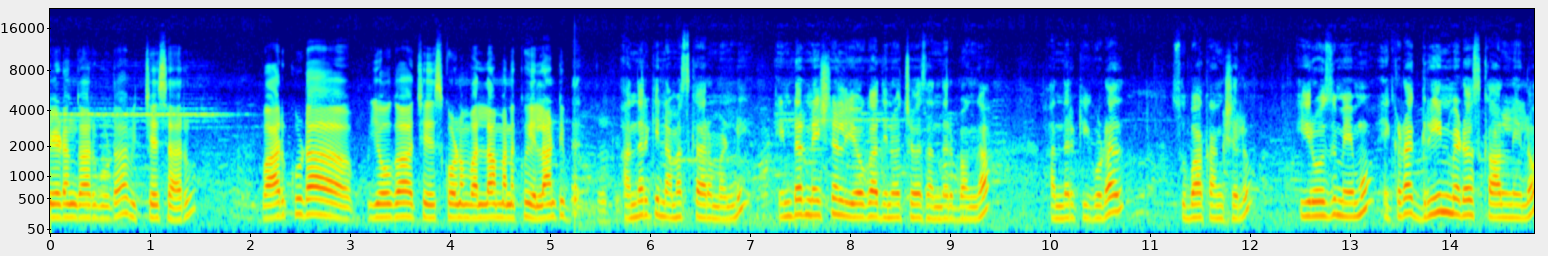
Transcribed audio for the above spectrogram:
మేడం గారు కూడా విచ్చేశారు. వారు కూడా యోగా చేసుకోవడం వల్ల మనకు ఎలాంటి అందరికీ నమస్కారం అండి. ఇంటర్నేషనల్ యోగా దినోత్సవ సందర్భంగా అందరికీ కూడా శుభాకాంక్షలు. ఈరోజు మేము ఇక్కడ గ్రీన్ మెడోస్ కాలనీలో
